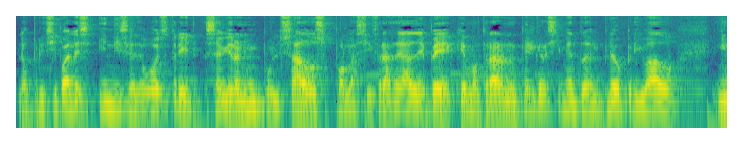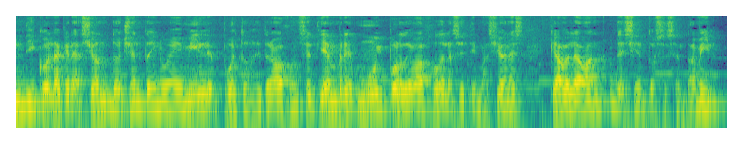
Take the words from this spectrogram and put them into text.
Los principales índices de Wall Street se vieron impulsados por las cifras de ADP que mostraron que el crecimiento de empleo privado indicó la creación de 89.000 puestos de trabajo en septiembre, muy por debajo de las estimaciones que hablaban de 160.000.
